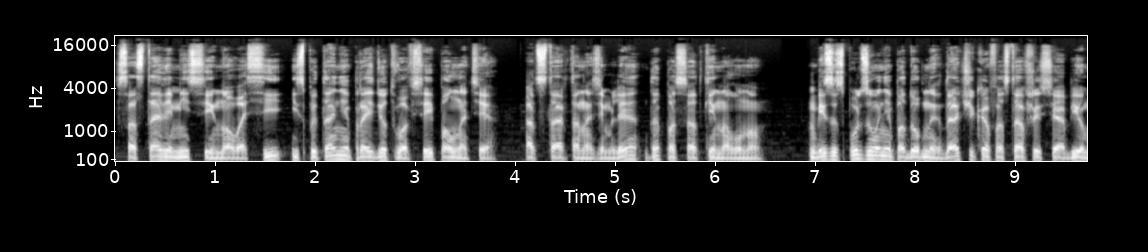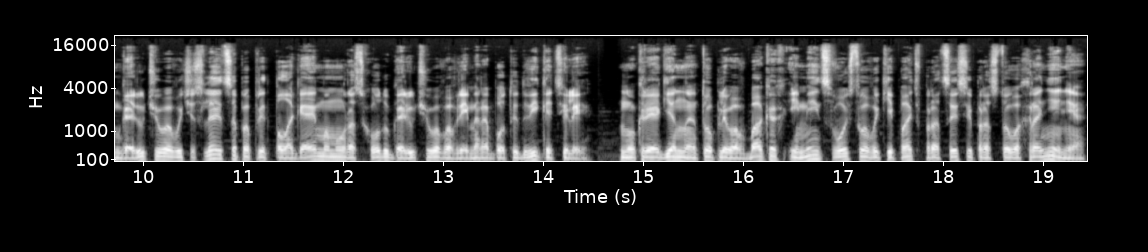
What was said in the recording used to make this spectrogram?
В составе миссии Нова-Си испытание пройдет во всей полноте, от старта на Земле до посадки на Луну. Без использования подобных датчиков оставшийся объем горючего вычисляется по предполагаемому расходу горючего во время работы двигателей. Но криогенное топливо в баках имеет свойство выкипать в процессе простого хранения,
